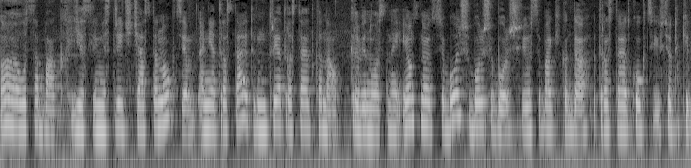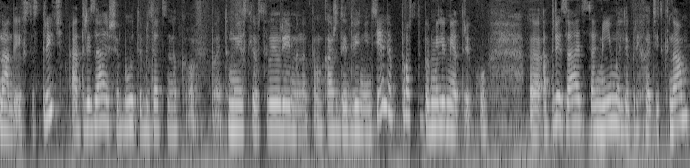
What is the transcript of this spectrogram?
у собак, если не стричь часто ногти, они отрастают, и внутри отрастает канал кровеносный, и он становится все больше, больше, больше. И у собаки, когда отрастают когти, все-таки надо их состричь, отрезаешь, и будет обязательно кровь. Поэтому если своевременно, там, каждые две недели, просто по миллиметрику э, отрезать самим или приходить к нам,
